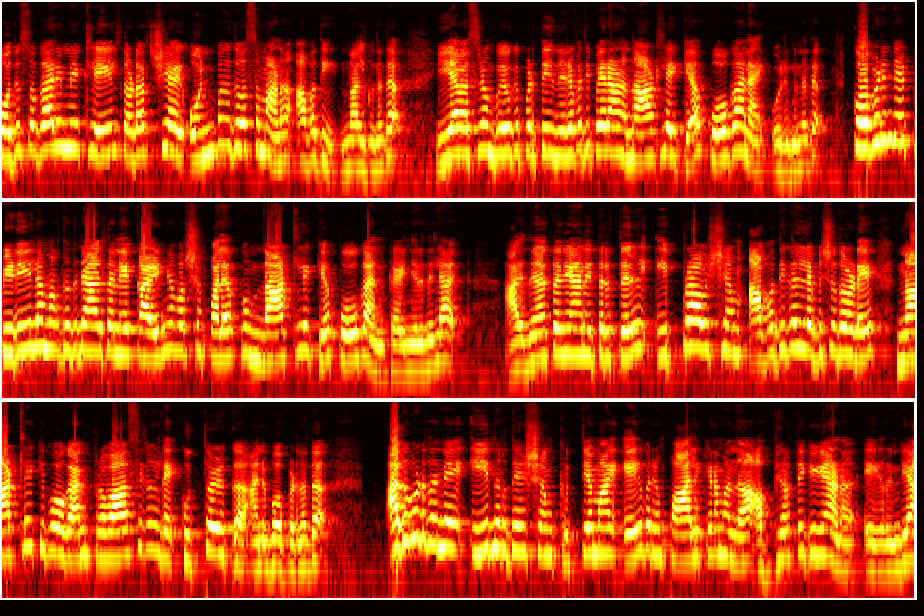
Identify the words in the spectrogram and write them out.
പൊതു സ്വകാര്യ മേഖലയിൽ തുടർച്ചയായി ഒൻപത് ദിവസമാണ് അവധി നൽകുന്നത്. ഈ അവസരം ഉപയോഗപ്പെടുത്തി നിരവധി പേരാണ് നാട്ടിലേക്ക് പോകാനായി ഒരുങ്ങുന്നത്. കോവിഡിന്റെ പിടിയിലമർന്നതിനാൽ തന്നെ കഴിഞ്ഞ വർഷം പലർക്കും നാട്ടിലേക്ക് പോകാൻ കഴിഞ്ഞിരുന്നില്ല. അതിനാൽ തന്നെയാണ് ഇത്തരത്തിൽ ഇപ്രാവശ്യം അവധികൾ ലഭിച്ചതോടെ നാട്ടിലേക്ക് പോകാൻ പ്രവാസികളുടെ കുത്തൊഴുക്ക് അനുഭവപ്പെടുന്നത്. അതുകൊണ്ട് തന്നെ ഈ നിർദ്ദേശം കൃത്യമായി ഏവരും പാലിക്കണമെന്ന് അഭ്യർത്ഥിക്കുകയാണ് എയർ ഇന്ത്യ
